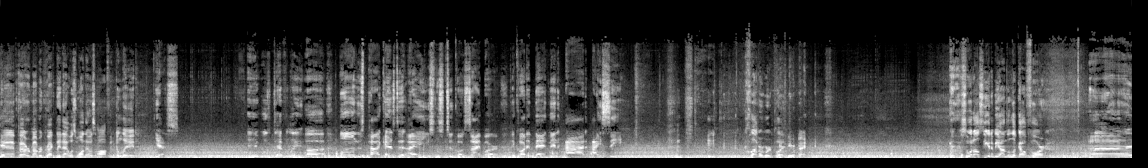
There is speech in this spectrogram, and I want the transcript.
Yeah, if I remember correctly, that was one that was often delayed. Yes. It was definitely uh, on this podcast that I used to listen to called Sidebar. They called it Batman Odd I See. Clever wordplay. You're right. So, what else are you going to be on the lookout for? Uh,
